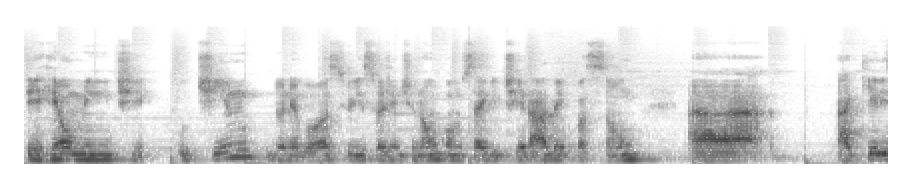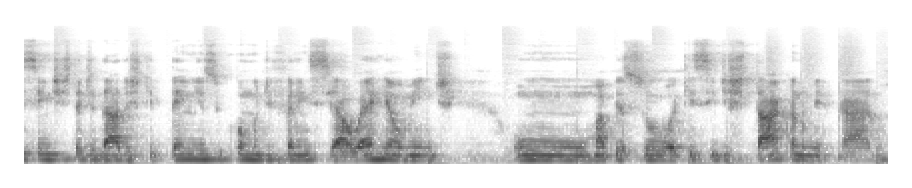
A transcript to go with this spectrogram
ter realmente o tino do negócio, isso a gente não consegue tirar da equação. Ah, aquele cientista de dados que tem isso como diferencial é realmente um, uma pessoa que se destaca no mercado,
